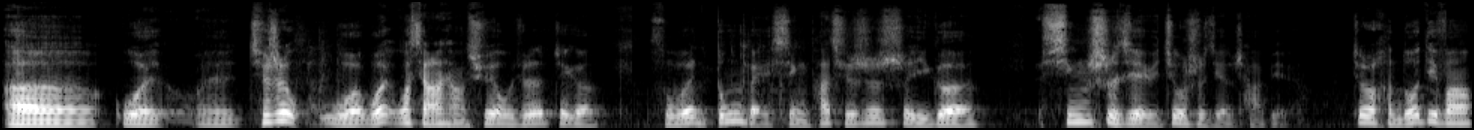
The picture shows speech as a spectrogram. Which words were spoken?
呃，我呃，其实我我我想来想去，我觉得这个所谓的东北性，它其实是一个新世界与旧世界的差别。就是很多地方，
